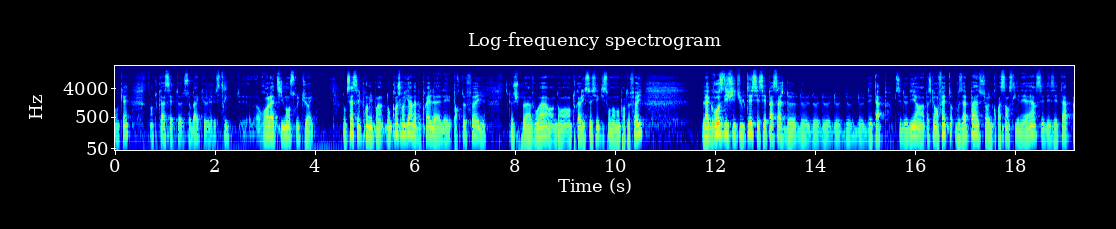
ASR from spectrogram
en tout cas, ce bac euh, strict, relativement structuré. Donc ça, c'est le premier point. Donc quand je regarde à peu près les, portefeuilles que je peux avoir, en tout cas les sociétés qui sont dans mon portefeuille, la grosse difficulté, c'est ces passages d'étapes. C'est de dire, parce qu'en fait, vous n'êtes pas sur une croissance linéaire, c'est des étapes.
